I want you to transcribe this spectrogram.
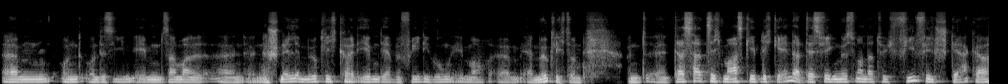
ähm, und, und es ihm eben, sag mal, äh, eine schnelle Möglichkeit eben der Befriedigung eben auch ähm, ermöglicht. Und, und äh, das hat sich maßgeblich geändert. Deswegen müssen wir natürlich viel, viel stärker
